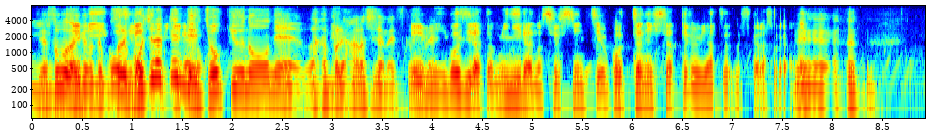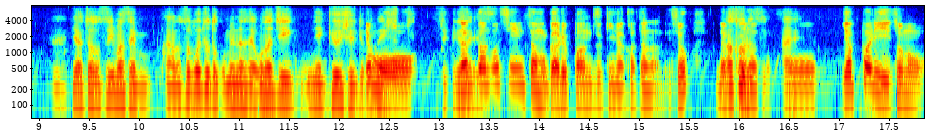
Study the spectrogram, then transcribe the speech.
んいや、そうだけど、でもそれゴジラ県で上級のね、やっぱり話じゃないですか、それ。ベビーゴジラとミニラの出身地をごっちゃにしちゃってるやつですから、それはね。ねえ や、ちょっとすいません。あの、そこちょっとごめんなさい。同じね、九州ってでことでです中野慎さんもガルパン好きな方なんでしょ？だからそうですはいやっぱりその、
